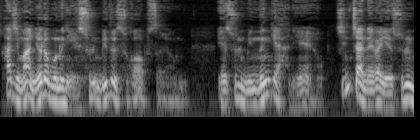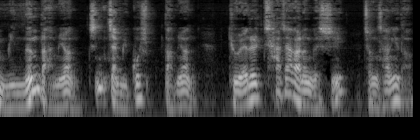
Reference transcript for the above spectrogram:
하지만 여러분은 예수를 믿을 수가 없어요. 예수를 믿는 게 아니에요. 진짜 내가 예수를 믿는다면, 진짜 믿고 싶다면, 교회를 찾아가는 것이 정상이다.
